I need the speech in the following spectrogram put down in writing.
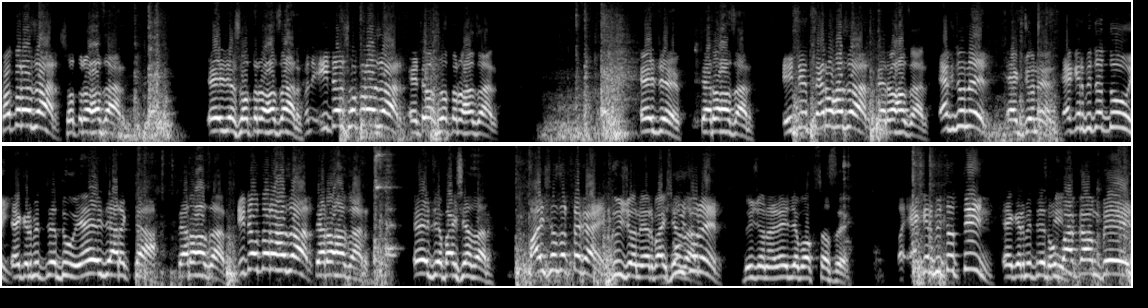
সতেরো হাজার? সতেরো হাজার। এই যে সতেরো হাজার। মানে এটাও সতেরো হাজার? এটাও সতেরো হাজার। এই যে তেরো হাজার। এইটা তেরো হাজার? তেরো হাজার। একজনের? একজনের। একের ভিতর দুই? একের ভিতরে দুই। এই যে আরেকটা তেরো হাজার। এটাও তেরো হাজার? তেরো হাজার। এই যে বাইশ হাজার। বাইশ হাজার টাকায়? দুইজনের বাইশ হাজার। দুইজনের? দুইজনের এই যে বক্স আছে। একের ভিতর তিন? একের ভিতরে। সোফা কাম বেড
